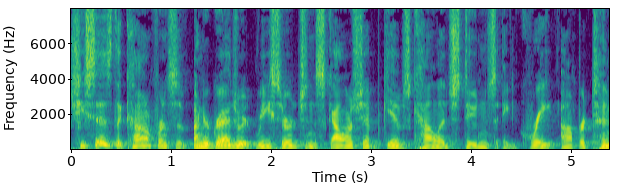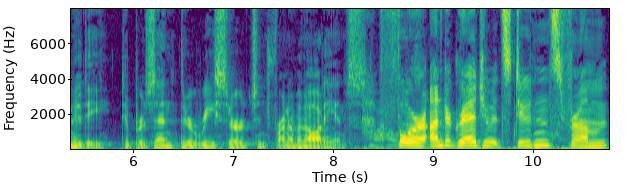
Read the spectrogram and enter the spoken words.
She says the Conference of Undergraduate Research and Scholarship gives college students a great opportunity to present their research in front of an audience. For undergraduate students from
